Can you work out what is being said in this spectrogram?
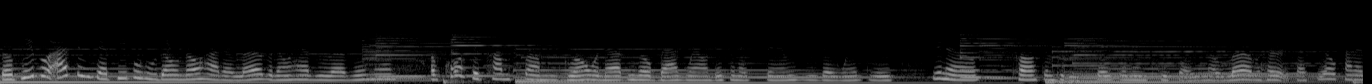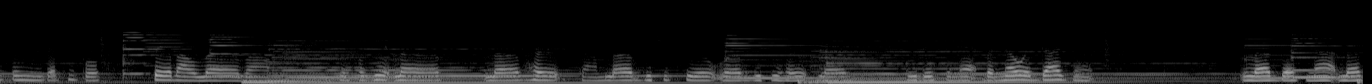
So people, I think that people who don't know how to love or don't have the love in them, of course it comes from growing up, you know, background, different experiences they went through, you know, caused them to be shaken and to say, you know, love hurts. I see all kind of things that people say about love. Um, forget love, love hurts, um, love get you killed, love get you hurt, love do this and that. But no, it doesn't. Love does not. Love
